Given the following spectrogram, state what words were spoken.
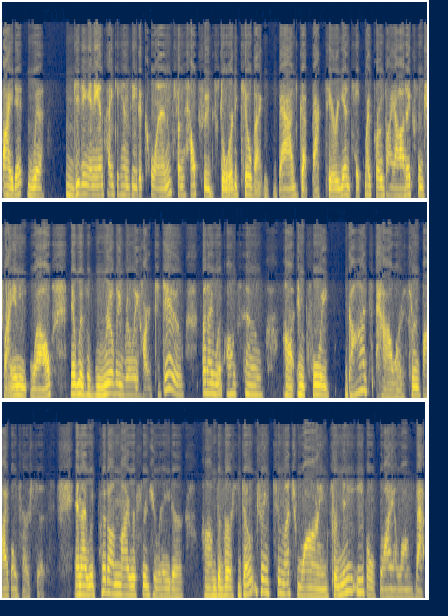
fight it with getting an anti-candida cleanse from the health food store to kill that bad gut bacteria and take my probiotics and try and eat well. It was really, really hard to do, but I would also uh, employ God's power through Bible verses. And I would put on my refrigerator um, the verse, don't drink too much wine, for many evils lie along that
